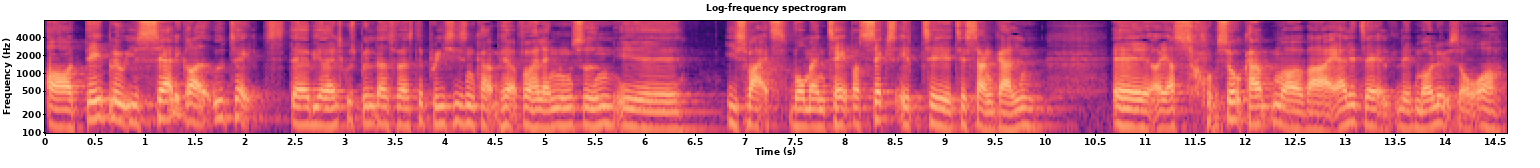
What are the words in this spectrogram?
Og det blev i særlig grad udtalt, da vi reelt skulle spille deres første preseason-kamp her for halvanden uge siden i, øh, i Schweiz, hvor man taber 6-1 til, til St. Gallen. Øh, og jeg så, så kampen og var ærligt talt lidt målløs over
